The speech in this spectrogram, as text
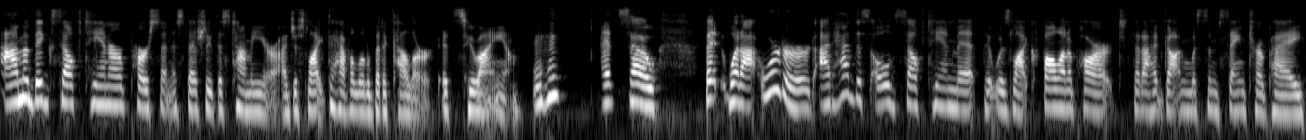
I'm a big self tanner person, especially this time of year. I just like to have a little bit of color. It's who I am. Mhm. And so, but what I ordered, I'd had this old self tan mitt that was like falling apart that I had gotten with some Saint Tropez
